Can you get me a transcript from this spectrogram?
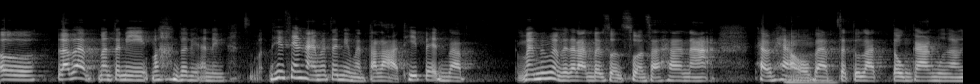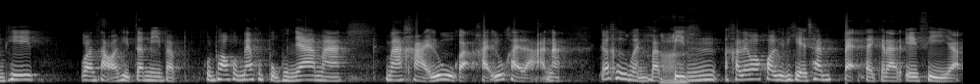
เออ แล้วแบบมันจะมีมันจะมีอันหนึงที่เซี่ยงไฮ้มันจะมีเหมือนตลาดที่เป็นแบบไม่ไม่เหมือนเป็นตลาดเป็นสวนสวนสาธารณะ แถวแถวอืมแบบจัตุรัสตรงกลางเมืองที่วันเสาร์อาทิตย์จะมีแบบคุณพ่อคุณแม่คุณปู่คุณย่ามา มาขายลูกอะขายลูกขายหลานอะ ก็คือเหมือนแบบปริ้นเขาเรียกว่า qualification แปะใส่กระดาษ A4 อะ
